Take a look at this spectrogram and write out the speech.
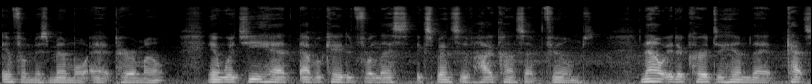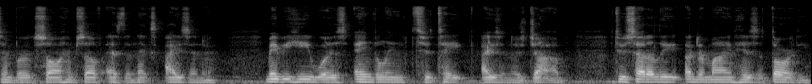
infamous memo at Paramount, in which he had advocated for less expensive, high concept films. Now it occurred to him that Katzenberg saw himself as the next Eisner. Maybe he was angling to take Eisner's job, to subtly undermine his authority.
